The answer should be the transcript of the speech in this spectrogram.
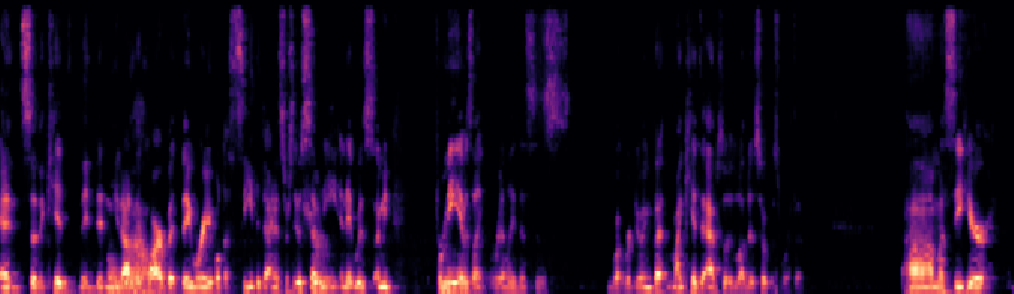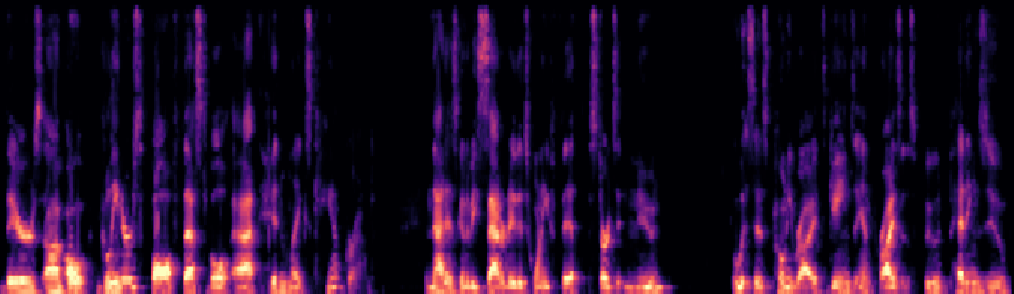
And so the kids they didn't Oh, get out of the car, but they were able to see the dinosaurs. It was so neat, and it was. I mean, for me, it was like, really, this is what we're doing. But my kids absolutely loved it, so it was worth it. Um, let's see here. There's um, oh Gleaners Fall Festival at Hidden Lakes Campground, and that is going to be Saturday the 25th. Starts at noon. Ooh, it says pony rides, games and prizes, food, petting zoo,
